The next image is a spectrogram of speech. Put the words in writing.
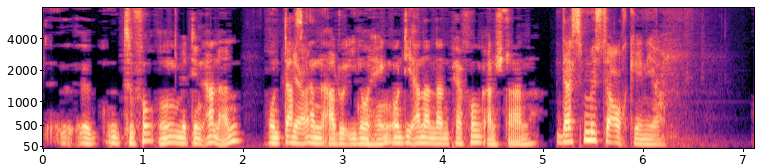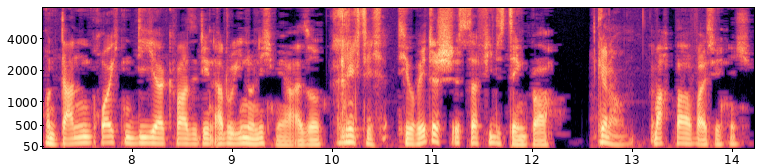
äh, zu funken mit den anderen und das ja. an Arduino hängen und die anderen dann per Funk anstarren. Das müsste auch gehen, ja. Und dann bräuchten die ja quasi den Arduino nicht mehr. Also richtig. Theoretisch ist da vieles denkbar. Genau. Machbar, weiß ich nicht.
